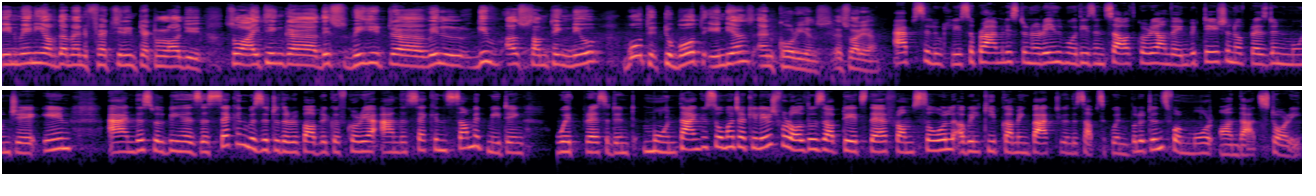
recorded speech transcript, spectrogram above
in many of the manufacturing technology. So I think uh, this visit uh, will give us something new both to both Indians and Koreans. Aswarya. Absolutely. So Prime Minister Narendra Modi is in South Korea on the invitation of President Moon Jae-in and this will be his uh, second visit to the Republic of Korea and the second summit meeting with President Moon. Thank you so much, Akhilesh, for all those updates there from Seoul. Uh, I will keep coming back to you in the subsequent bulletins for more on that story.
